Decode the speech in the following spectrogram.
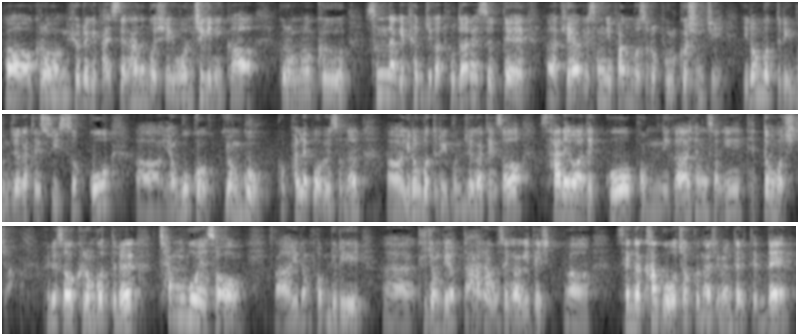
어, 그런 효력이 발생하는 것이 원칙이니까 그러면 그 승낙의 편지가 도달했을 때 어, 계약이 성립하는 것으로 볼 것인지 이런 것들이 문제가 될 수 있었고 어, 영국 영국 그 판례법에서는 어, 이런 것들이 문제가 돼서 사례화됐고 법리가 형성이 됐던 것이죠. 그래서 그런 것들을 참고해서 아, 이런 법률이 아, 규정되었다라고 생각이 어, 생각하고 접근하시면 될 텐데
